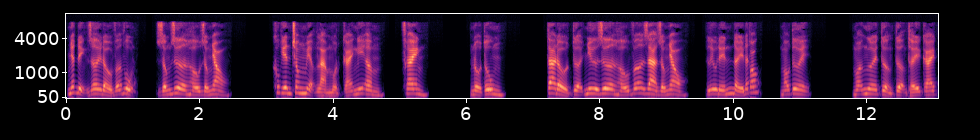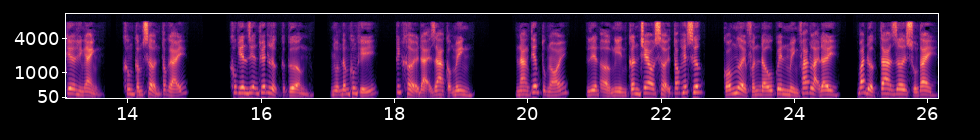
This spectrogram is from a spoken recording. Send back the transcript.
nhất định rơi đầu vỡ vụn, giống dưa hấu giống nhau. Khúc Yên trong miệng làm một cái nghĩ âm, phanh, nổ tung. Ta đầu tựa như dưa hấu vỡ ra giống nhau, lưu đến đầy đất óc, máu tươi. Mọi người tưởng tượng thấy cái kia hình ảnh, không cấm sởn tóc gáy. Khúc Yên diễn thuyết lực cực cường, nhuộm đấm không khí, kích khởi đại gia cộng minh. Nàng tiếp tục nói, liền ở nghìn cân treo sợi tóc hết sức, có người phấn đấu quên mình phát lại đây, bắt được ta rơi xuống tay.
